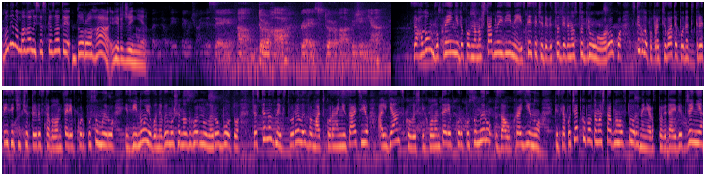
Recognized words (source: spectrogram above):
Вони намагалися сказати дорога Вірджинія. Say um, Doroha, right? Doroha, Virginia. Загалом в Україні до повномасштабної війни із 1992 року встигло попрацювати понад 3400 волонтерів корпусу миру. Із війною вони вимушено згорнули роботу. Частина з них створили громадську організацію Альянс колишніх волонтерів корпусу миру за Україну. Після початку повномасштабного вторгнення розповідає Вірджинія.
